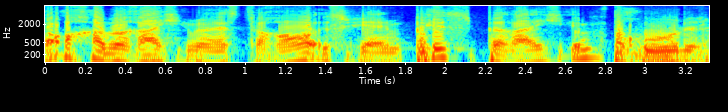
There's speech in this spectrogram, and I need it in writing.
Raucherbereich im Restaurant ist wie ein Pissbereich im Pool.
